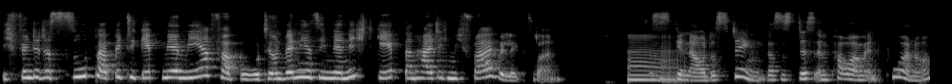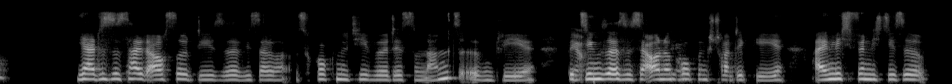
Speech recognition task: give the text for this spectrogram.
Ich finde das super. Bitte gebt mir mehr Verbote. Und wenn ihr sie mir nicht gebt, dann halte ich mich freiwillig dran. Das ist mm. genau das Ding. Das ist Disempowerment pur, ne? Ja, das ist halt auch so diese, wie so, so kognitive Dissonanz irgendwie. Beziehungsweise ja. ist ja auch eine. Coping-Strategie. Eigentlich finde ich diese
